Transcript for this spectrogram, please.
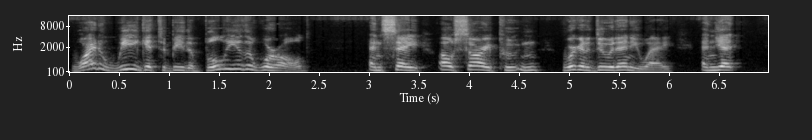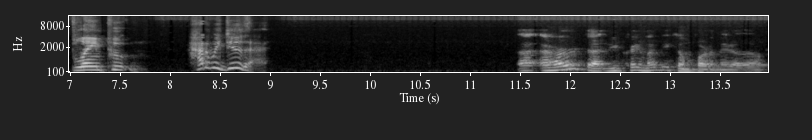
why do we get to be the bully of the world and say, "Oh, sorry Putin, we're going to do it anyway." And yet blame Putin. How do we do that? I, heard that Ukraine might become part of NATO, though.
